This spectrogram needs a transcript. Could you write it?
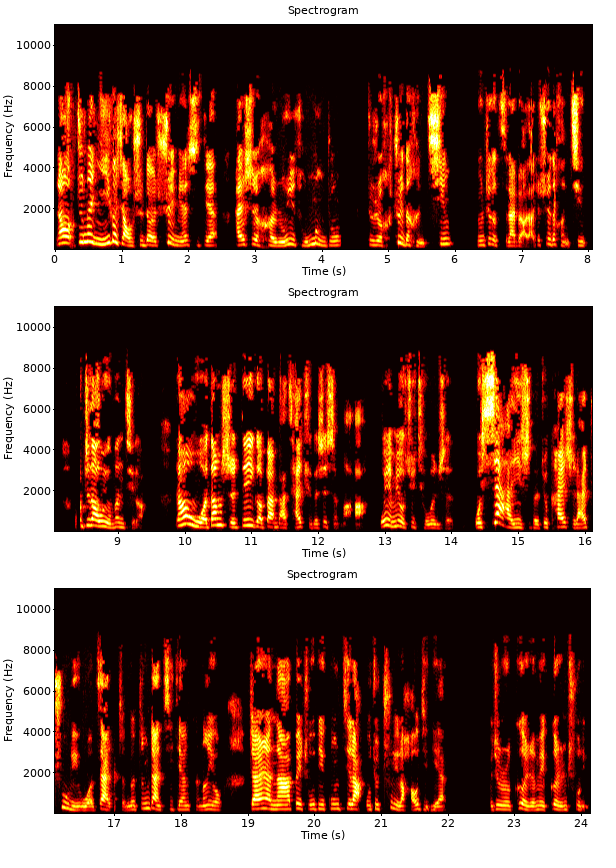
然后就那一个小时的睡眠时间，还是很容易从梦中就是睡得很轻，用这个词来表达，就睡得很轻。我知道我有问题了，然后我当时第一个办法采取的是什么啊？我也没有去求问神，我下意识的就开始来处理我在整个征战期间可能有感染呐、被仇敌攻击啦，我就处理了好几天，我就是个人为个人处理。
